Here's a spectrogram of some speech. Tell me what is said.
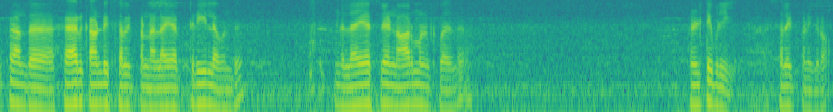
இப்போ அந்த ஹேருக்காண்டி செலக்ட் பண்ண லேயர் த்ரீயில் வந்து இந்த லேயர்ஸ்லேயே நார்மலுக்கு பதில் மல்டிபிளி செலக்ட் பண்ணிக்கிறோம்.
